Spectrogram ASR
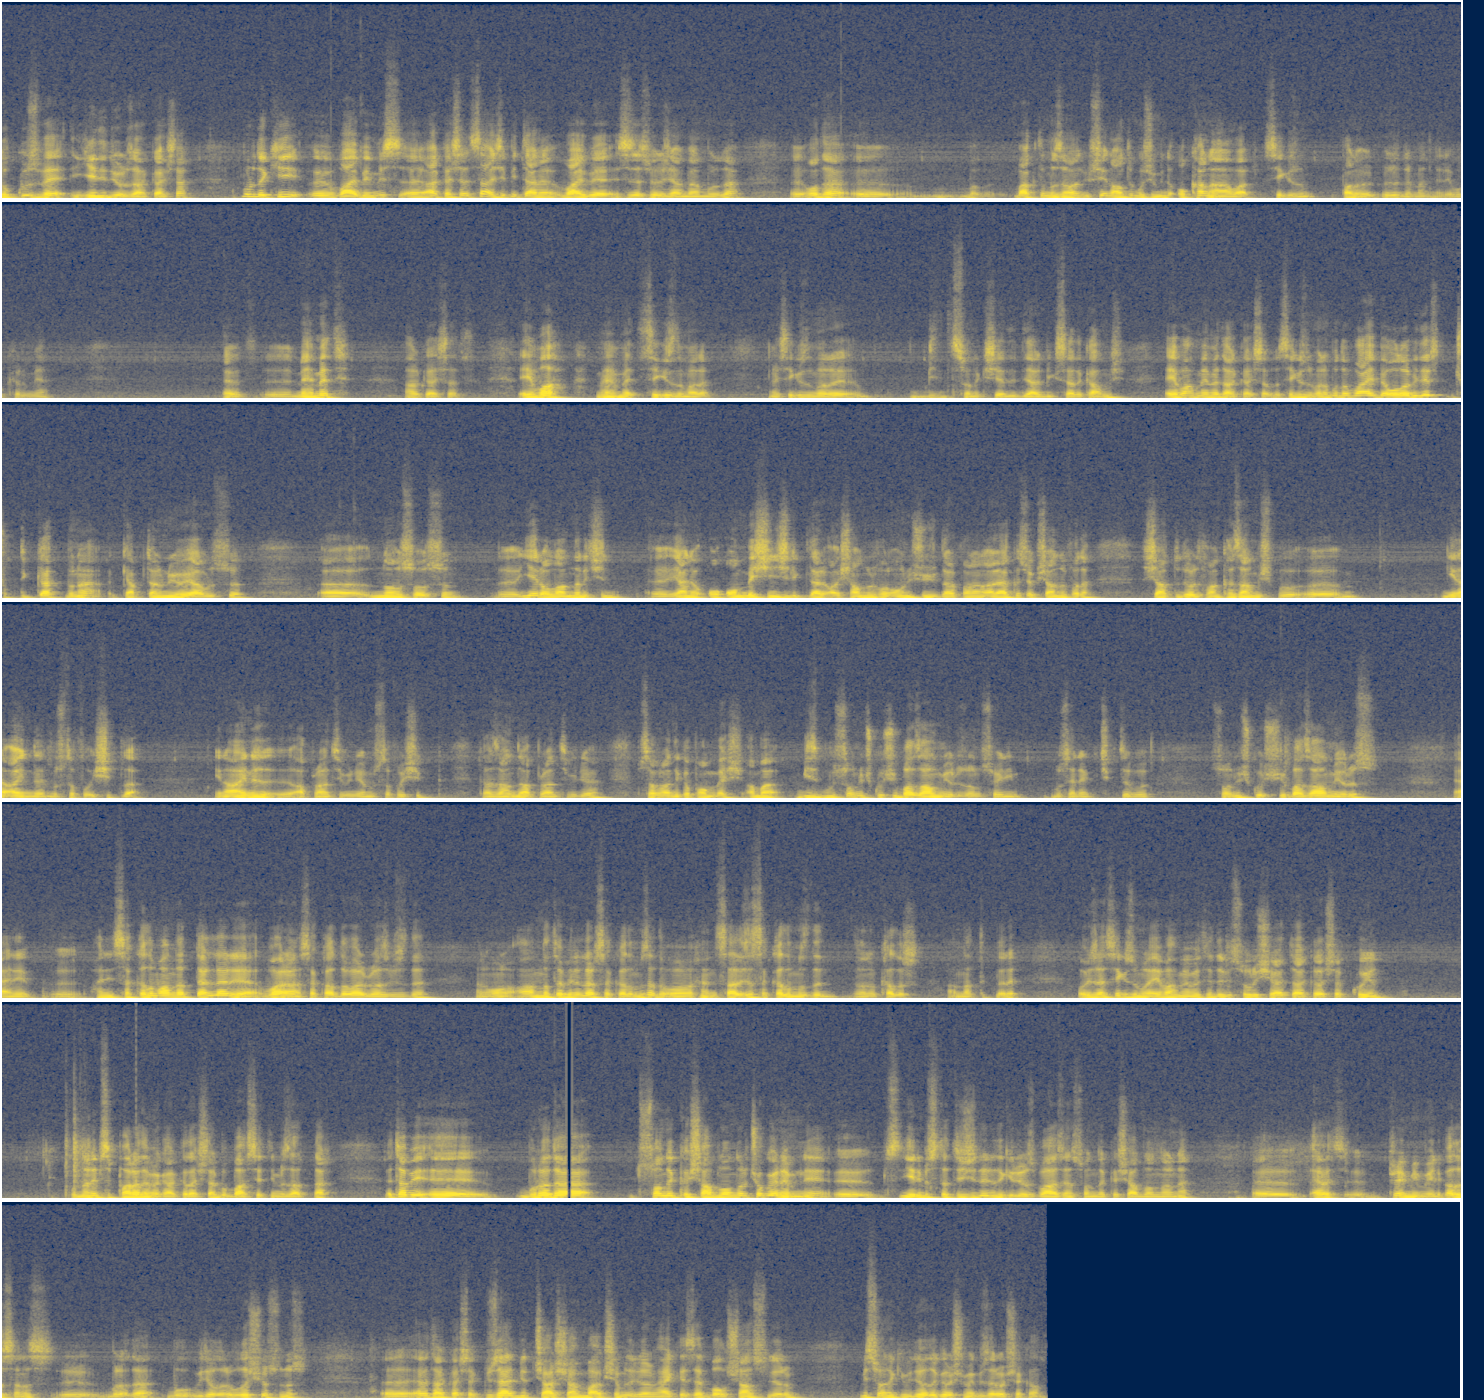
9 ve 7 diyoruz arkadaşlar. Buradaki e, vibe'imiz e, arkadaşlar sadece bir tane vibe size söyleyeceğim ben burada. E, o da e, baktığımız zaman Hüseyin Altınkuş'un birinde Okan Ağa var. 8 pardon özür dilerim ben nereye bakıyorum ya. Evet e, Mehmet arkadaşlar. Eyvah Mehmet 8 numara. 8 numara bir sonraki şeyde diğer bilgisayarda kalmış. Eyvah Mehmet arkadaşlar bu da 8 numara. Bu da vay be olabilir. Çok dikkat buna. Kaptan Rio yavrusu. Ee, ne olursa olsun e, yer olanlar için e, yani o 15.likler Şanlıurfa'nın 13.lükler falan alakası yok. Şanlıurfa'da şartlı 4'ü falan kazanmış bu. E, yine aynı Mustafa Işık'la. Yine aynı e, apranti biniyor Mustafa Işık. Kazandı apranti biliyor. Bu sefer handikap 15 ama biz bu son 3 koşuyu baz almıyoruz onu söyleyeyim. Bu sene çıktı bu. Son 3 koşuyu baz almıyoruz. Yani e, hani sakalımı anlat derler ya. Var ha sakal da var biraz bizde. Hani onu anlatabilirler sakalımıza da o hani sadece sakalımızda onu kalır anlattıkları. O yüzden 8 numara Eyvah Mehmet'e de bir soru işareti arkadaşlar koyun. Bunların hepsi para demek arkadaşlar bu bahsettiğimiz atlar. E tabi e, burada son dakika şablonları çok önemli. E, yeni bir stratejileri de giriyoruz bazen son dakika şablonlarına. E, evet, e, premium üyelik alırsanız e, burada bu videolara ulaşıyorsunuz. E, evet arkadaşlar, güzel bir çarşamba akşamı diliyorum herkese. Bol şans diliyorum. Bir sonraki videoda görüşmek üzere, hoşçakalın.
